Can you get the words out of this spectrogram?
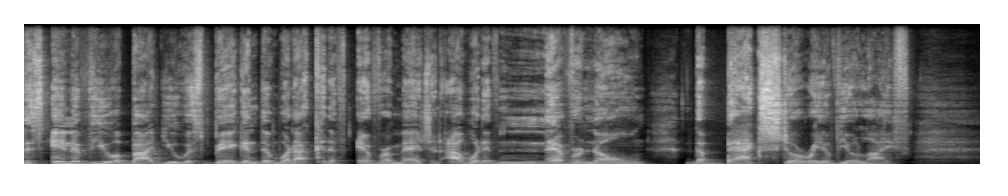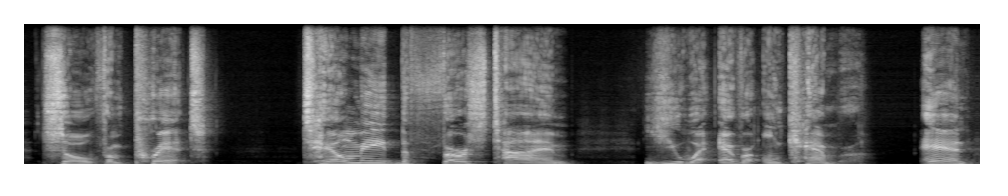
This interview about you is bigger than what I could have ever imagined. I would have never known the backstory of your life. So, from print, tell me the first time you were ever on camera. And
